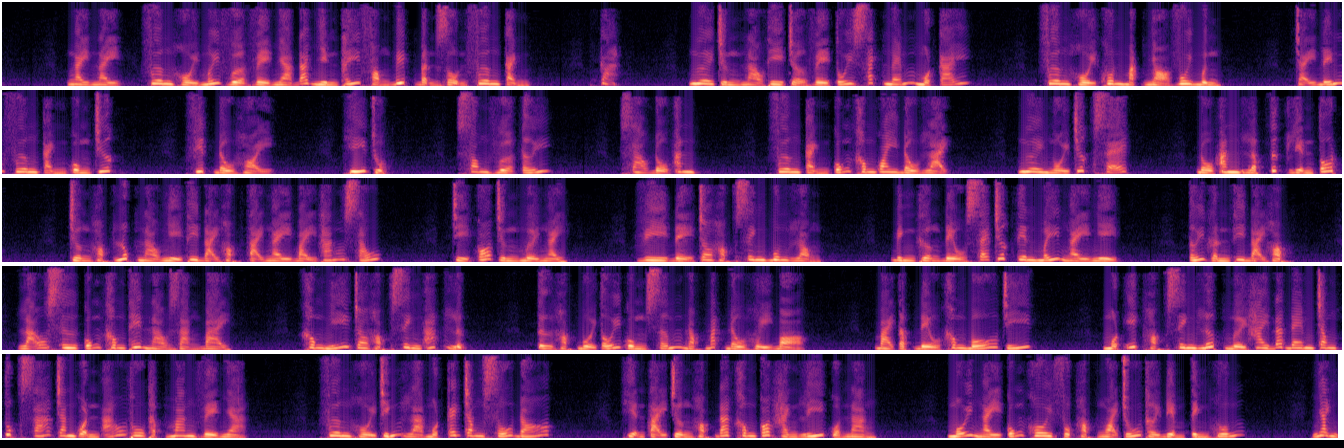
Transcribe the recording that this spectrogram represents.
Ngày này, Phương hồi mới vừa về nhà đã nhìn thấy phòng bếp bận rộn Phương cảnh. Ngươi chừng nào thì trở về túi sách ném một cái. Phương hồi khuôn mặt nhỏ vui mừng. Chạy đến Phương cảnh cùng trước. Viết đầu hỏi. Hí chuột. Xong vừa tới. Sao đồ ăn. Phương cảnh cũng không quay đầu lại. Ngươi ngồi trước sẽ. Đồ ăn lập tức liền tốt. Trường học lúc nào nghỉ thi đại học tại ngày 7 tháng 6. Chỉ có chừng 10 ngày. Vì để cho học sinh buông lỏng. Bình thường đều sẽ trước tiên mấy ngày nghỉ. Tới gần thi đại học. Lão sư cũng không thế nào giảng bài. Không nghĩ cho học sinh áp lực. Từ học buổi tối cùng sớm đọc bắt đầu hủy bỏ. Bài tập đều không bố trí. Một ít học sinh lớp 12 đã đem trong túc xá chăn quần áo thu thập mang về nhà. Phương hồi chính là một cách trong số đó. Hiện tại trường học đã không có hành lý của nàng. Mỗi ngày cũng khôi phục học ngoại trú thời điểm tình huống. Nhanh.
